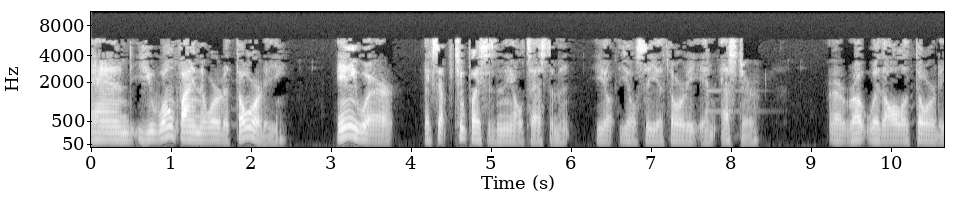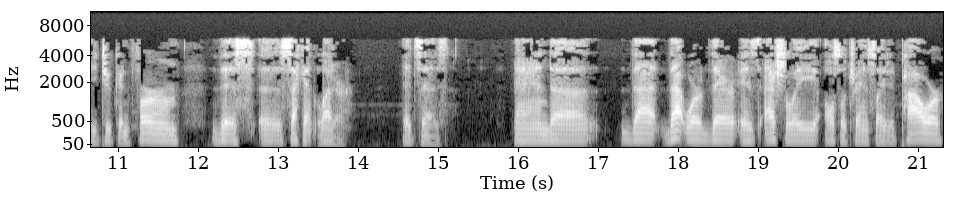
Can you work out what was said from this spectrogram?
and you won't find the word authority anywhere except two places in the Old Testament. You'll you'll see authority in Esther uh, wrote with all authority to confirm this uh, second letter. It says, and uh, that that word there is actually also translated power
